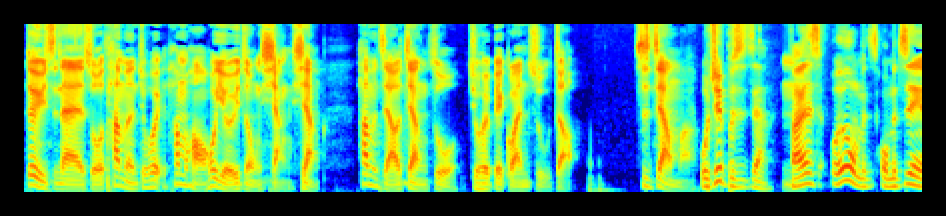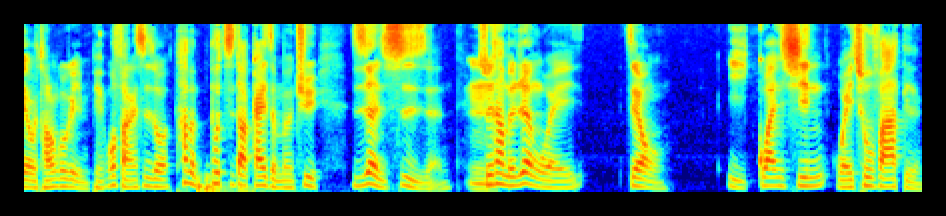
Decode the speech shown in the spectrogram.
对于直男来说，他们就会，他们好像会有一种想象，他们只要这样做就会被关注到，是这样吗？我觉得不是这样，反正我因为我们我们之前有讨论过一个影片，我反而是说他们不知道该怎么去认识人，所以他们认为这种。以关心为出发点，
